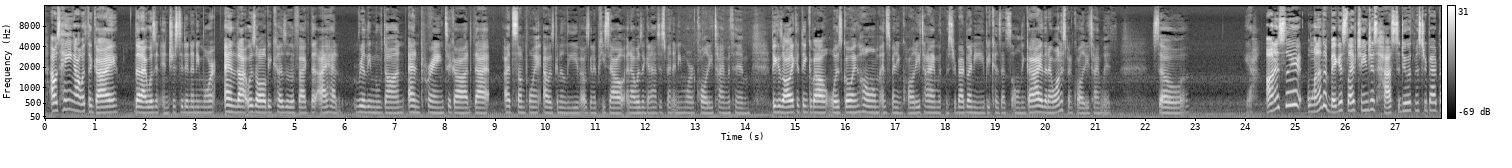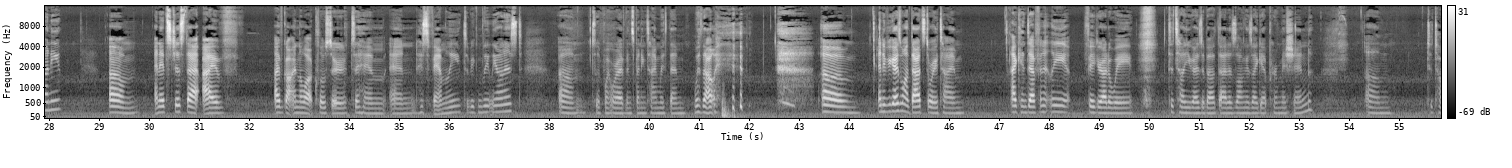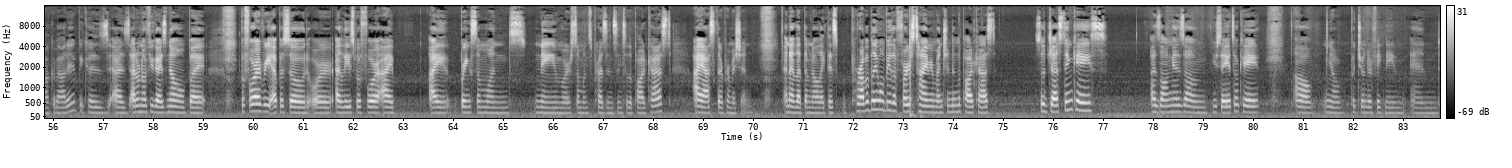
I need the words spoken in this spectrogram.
I was hanging out with a guy that I wasn't interested in anymore, and that was all because of the fact that I had really moved on and praying to God that at some point I was to leave, I was to peace out, and I wasn't to have to spend any more quality time with him because all I could think about was going home and spending quality time with Mr. Bad Bunny because that's the only guy that I want to spend quality time with. So, yeah. Honestly, one of the biggest life changes has to do with Mr. Bad Bunny. Um, and it's just that I've I've gotten a lot closer to him and his family, to be completely honest um, to the point where I've been spending time with them without him. um, and if you guys want that story time, I can definitely figure out a way to tell you guys about that as long as I get permission um, to talk about it. Because, as I don't know if you guys know, but before every episode, or at least before I I bring someone's name or someone's presence into the podcast, I ask their permission. And I let them know like this probably won't be the first time you're mentioned in the podcast. So just in case, as long as um you say it's okay, I'll, you know, put you under a fake name and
